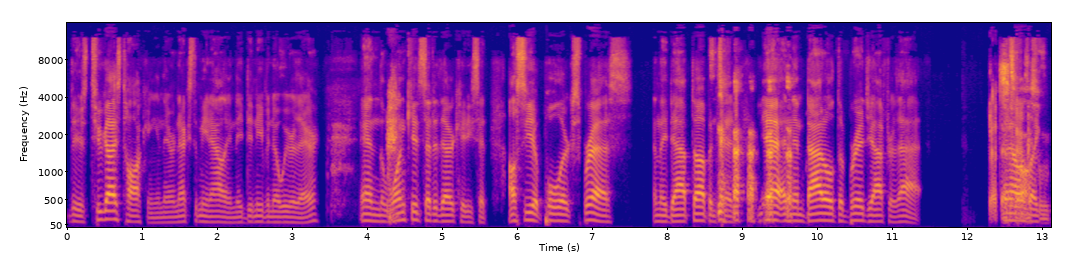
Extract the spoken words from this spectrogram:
There's two guys talking, and they were next to me and Allie, and they didn't even know we were there. And the one kid said to the other kid, he said, "I'll see you at Polar Express," and they dapped up and said, "Yeah," and then battle at the bridge after that. That's And I was awesome. like.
